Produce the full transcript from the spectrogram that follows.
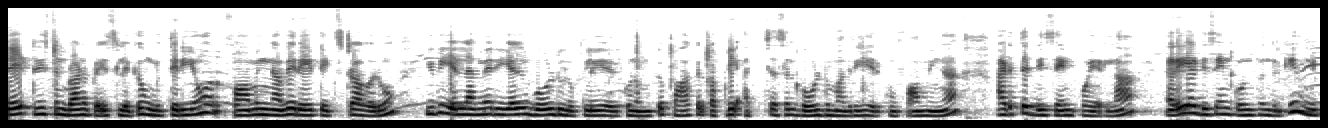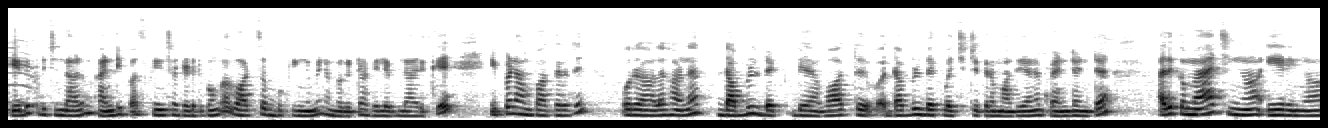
ரேட் ரீசனபிளான ப்ரைஸில் இருக்குது உங்களுக்கு தெரியும் ஃபார்மிங்னாவே ரேட் எக்ஸ்ட்ரா வரும். இது எல்லாமே ரியல் கோல்டு லுக்லேயே இருக்கும் நமக்கு. பார்க்குறக்கு அப்படியே அச்சசல் கோல்டு மாதிரியே இருக்கும் ஃபார்மிங்கு அடுத்த டிசைன் போயிடலாம். நிறைய டிசைன் கொண்டு வந்திருக்கேன். உங்களுக்கு எது பிடிச்சிருந்தாலும் கண்டிப்பாக ஸ்க்ரீன்ஷாட் எடுத்துக்கோங்க. வாட்ஸ்அப் புக்கிங்குமே நம்மக்கிட்ட அவைலபிளாக இருக்குது இப்போ நம்ம பார்க்குறது ஒரு அழகான டபுள் டெக் வாத்து டபுள் டெக் வச்சுட்டுருக்கிற மாதிரியான பெண்டன்ட்டு அதுக்கு மேட்சிங்காக இயரிங்காக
